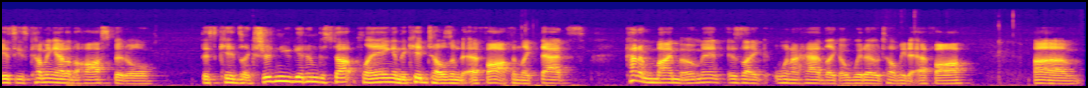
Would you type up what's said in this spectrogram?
Is he's coming out of the hospital. This kid's like, shouldn't you get him to stop playing? And the kid tells him to f off. And like that's kind of my moment is like when I had like a widow tell me to f off. Um,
